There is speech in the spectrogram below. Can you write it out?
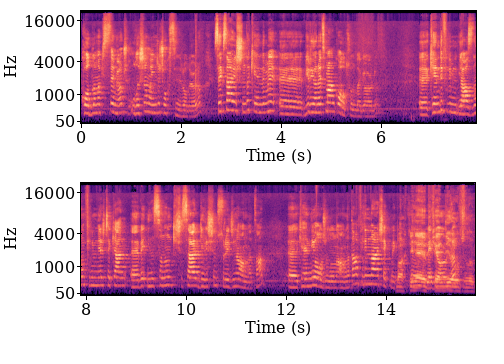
kodlamak istemiyorum çünkü ulaşamayınca çok sinir oluyorum. 80 yaşında kendimi e, bir yönetmen koltuğunda gördüm. E, kendi film yazdığım filmleri çeken e, ve insanın kişisel gelişim sürecini anlatan, e, kendi yolculuğunu anlatan filmler çekmek Bak yine e, hep ile kendi gördüm. yolculuk.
